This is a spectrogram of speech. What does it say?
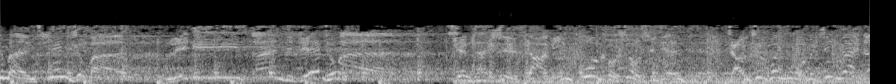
士们、先生们，Ladies and Gentlemen，现在是大明脱口秀时间，掌声欢迎我们敬爱的！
